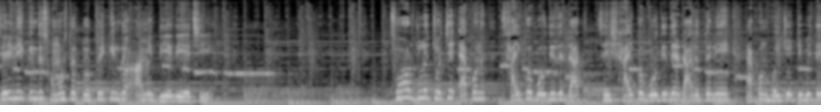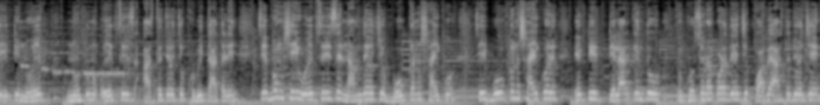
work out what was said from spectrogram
সেই নিয়ে কিন্তু সমস্ত তথ্যই কিন্তু আমি দিয়ে দিয়েছি। শহর জুড়ে চলছে এখন সাইকো বৌদিদের রাজ। সেই সাইকো বৌদিদের রাজত্ব নিয়ে এখন হইচই টিভিতে একটি নোয়েব নতুন ওয়েব সিরিজ আসতে চলেছে খুবই তাড়াতাড়ি। এবং সেই ওয়েব সিরিজের নাম দেওয়া হচ্ছে বৌকানো সাইকো। সেই বৌকানো সাইকোর একটি ট্রেলার কিন্তু ঘোষণা করে দিয়েছে কবে আসতে চলেছে।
